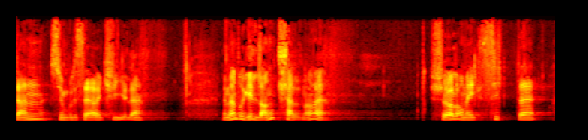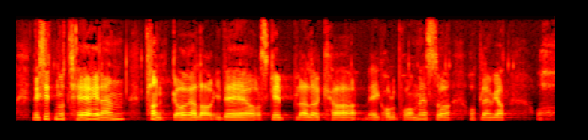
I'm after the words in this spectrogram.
Den symboliserer hvile. Men den bruker jeg langt sjeldnere. Selv om jeg sitter, når jeg sitter og noterer i den tanker eller ideer og skribler eller hva jeg holder på med, så opplever jeg at åh,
